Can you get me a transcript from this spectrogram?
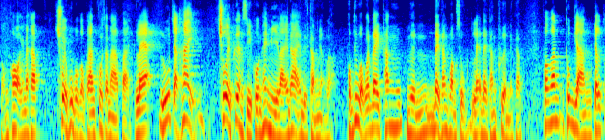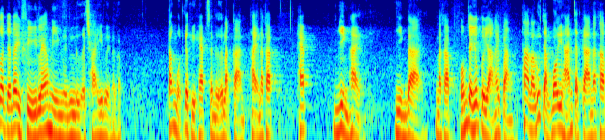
สองข้อเองนะครับ ช่วยผู้ประกอบการโฆษณาไป และรู้จักให้ช่วยเพื่อนสี่คนให้มีรายได้หรือทำอย่างเรา ผมถึงบอกว่าได้ทั้งเงินได้ทั้งความสุขและได้ทั้งเพื่อนนะครับ เพราะงั้นทุกอย่างก็จะได้ฟรีแล้วมีเงินเหลือใช้ด้วยนะครับ ทั้งหมดก็คือแฮปเสนอหลักการให้นะครับแฮปยิ่งให้ยิ่งได้นะครับ ผมจะยกตัวอย่างให้ฟัง ถ้าเรารู้จักบริหารจัดการนะครับ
